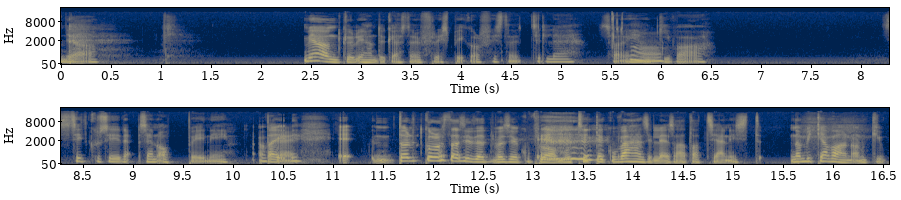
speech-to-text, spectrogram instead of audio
Joo. Mä oon kyllä ihan tykästynyt frisbeegolfista nyt silleen. Se on ihan Aa. kivaa. Sitten kun siinä sen oppii, niin... Okei. Tai, e, toi nyt kuulostaa siltä, että olisin joku pro, mutta sitten kun vähän silleen saa tatsia, niin sit, no mikä vaan on, ki-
